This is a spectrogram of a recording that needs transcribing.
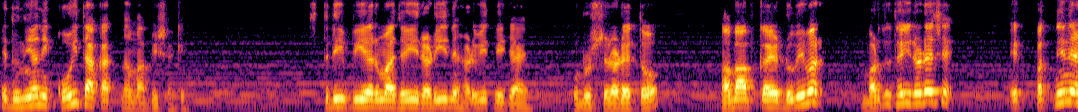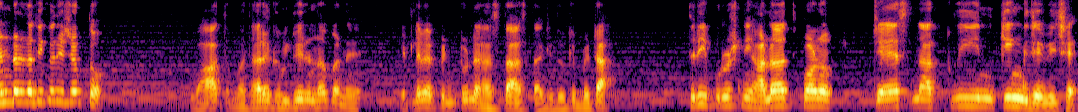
એ દુનિયાની કોઈ તાકાત ન માપી શકે. સ્ત્રી પિયરમાં જઈ રડીને હળવી થઈ જાય. પુરુષ રડે તો મા બાપ કહે, ડૂબી મર. મર્દ થઈ રડે છે. એક પત્નીને હેન્ડલ નથી કરી શકતો. વાત વધારે ગંભીર ન બને એટલે મેં પિન્ટુને હસતા હસતા કીધું કે, બેટા સ્ત્રી પુરુષની હાલત પણ ચેસના ક્વીન કિંગ જેવી છે.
